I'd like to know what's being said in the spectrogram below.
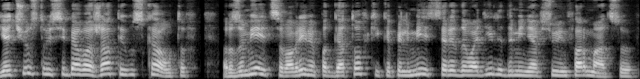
«Я чувствую себя вожатой у скаутов. Разумеется, во время подготовки капельмейстеры доводили до меня всю информацию.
